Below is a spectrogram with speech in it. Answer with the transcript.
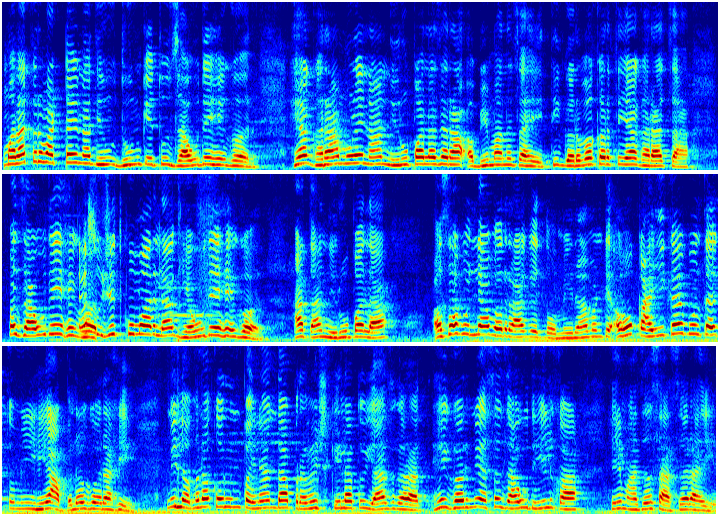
मला तर वाटतंय ना धू धूमकेतू जाऊ दे हे घर. ह्या घरामुळे ना निरुपाला जरा अभिमानच आहे. ती गर्व करते या घराचा. मग जाऊ दे हे घर. सुजित कुमारला घेऊ दे हे घर. आता निरुपाला असं बोलल्यावर राग येतो. मीरा म्हणते अहो काही काय बोलताय तुम्ही? हे आपलं घर आहे. मी लग्न करून पहिल्यांदा प्रवेश केला तो याच घरात. हे घर मी असं जाऊ देईल का? हे माझं सासर आहे.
